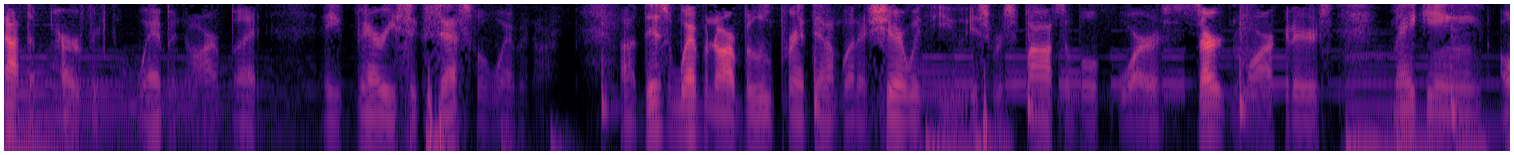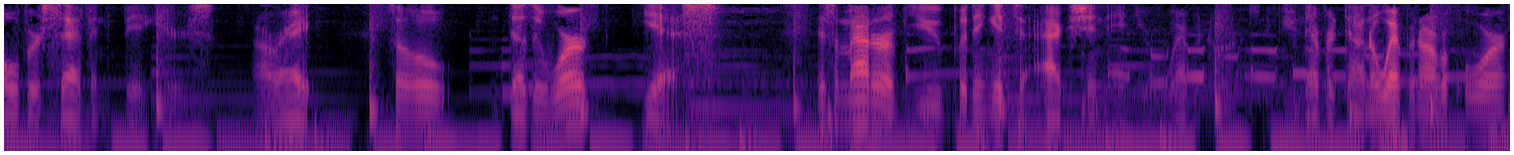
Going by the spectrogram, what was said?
not the perfect webinar, but a very successful webinar. Uh, this webinar blueprint that I'm going to share with you is responsible for certain marketers making over seven figures. All right. So, does it work? Yes. It's a matter of you putting it to action in your webinars. If you've never done a webinar before,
